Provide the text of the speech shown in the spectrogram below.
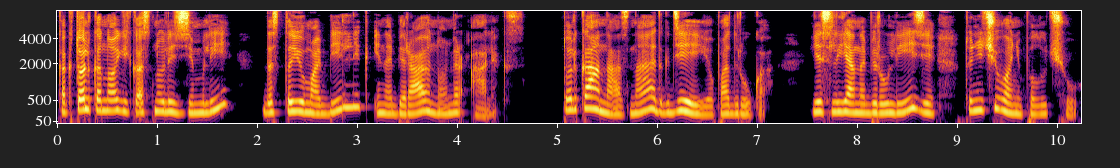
Как только ноги коснулись земли, достаю мобильник и набираю номер Алекс. Только она знает, где ее подруга. Если я наберу Лизи, то ничего не получу.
